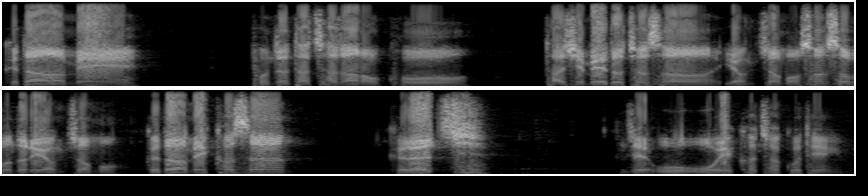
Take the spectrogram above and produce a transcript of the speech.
그 다음에 본전 다 찾아놓고, 다시 매도 쳐서 0.5, 선수분들은 0.5. 그 다음에 컷은, 그렇지. 이제 55의 컷 잡고 대행입니다.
